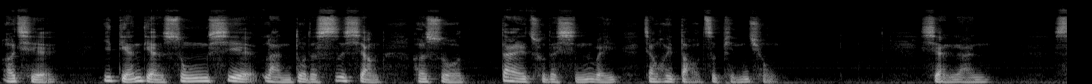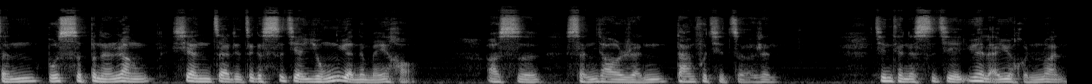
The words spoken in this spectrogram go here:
而且。一点点松懈、懒惰的思想和所带出的行为，将会导致贫穷。显然，神不是不能让现在的这个世界永远的美好，而是神要人担负起责任。今天的世界越来越混乱，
